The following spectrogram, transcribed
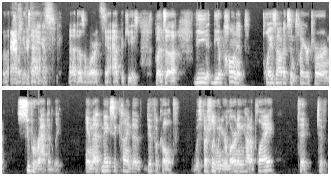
But that's like a keys. That doesn't work. Yeah, at the keys. But uh, the the opponent plays out its entire turn super rapidly, and that makes it kind of difficult, especially when you're learning how to play, to to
